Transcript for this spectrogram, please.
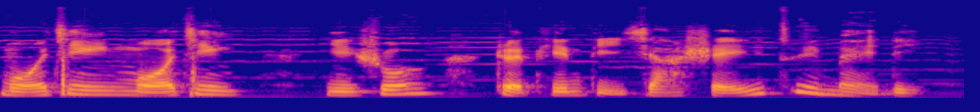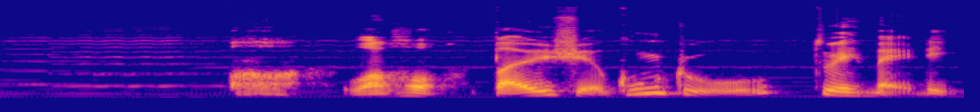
魔镜，魔镜，你说这天底下谁最美丽？”哦，王后。白雪公主最美丽，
